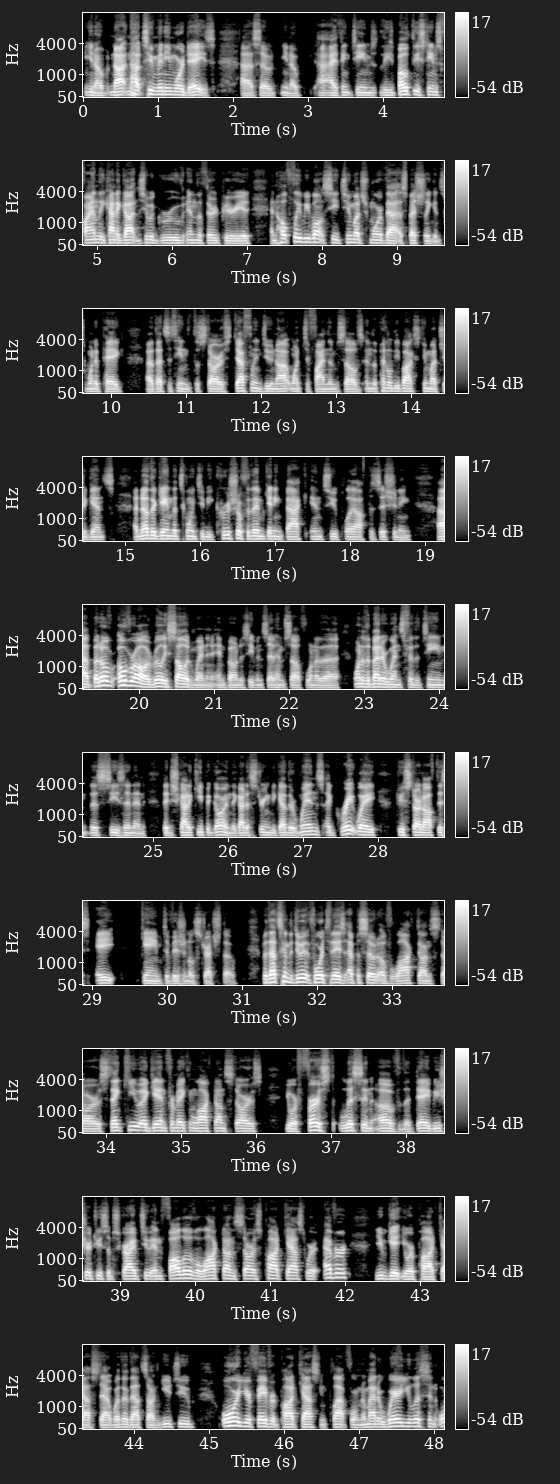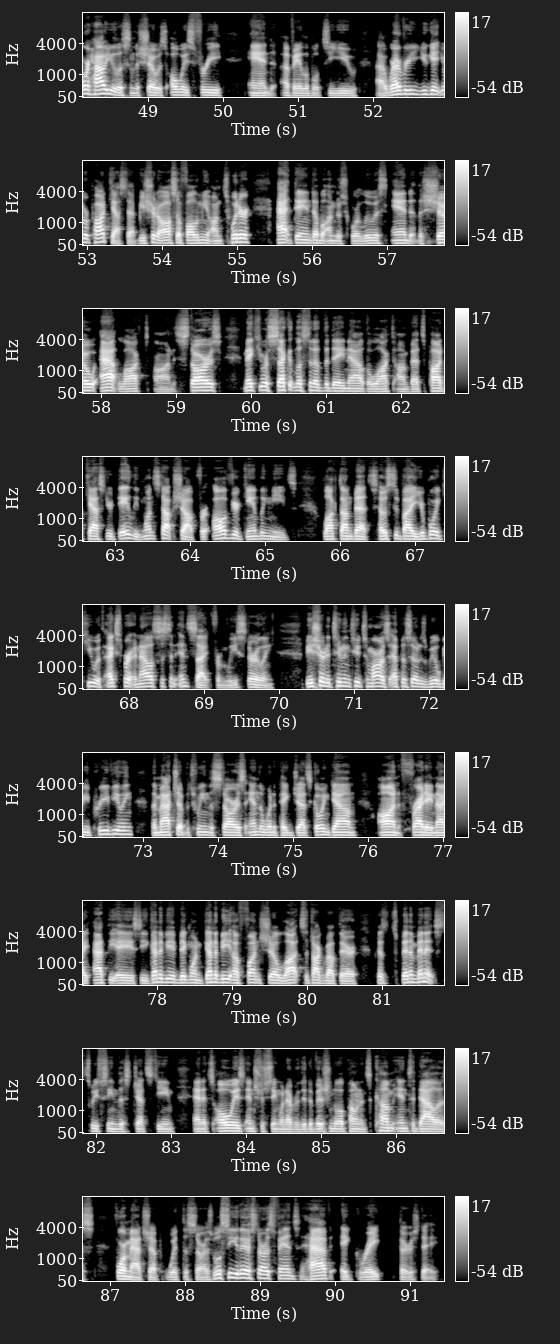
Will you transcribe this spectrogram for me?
you know not not too many more days. Uh, so you know i think teams these both these teams finally kind of got into a groove in the third period and hopefully we won't see too much more of that especially against winnipeg. Uh, that's a team that the stars definitely do not want to find themselves in the penalty box too much against. Another game that's going to be crucial for them getting back into playoff positioning. Uh, but over, overall a really solid win and, Bowness even said himself one of the one of the better wins for the team this season and they just got to keep it going. They got to string together wins a great way to start off this eight game divisional stretch, though. But that's going to do it for today's episode of Locked On Stars. Thank you again for making Locked On Stars your first listen of the day. Be sure to subscribe to and follow the Locked On Stars podcast wherever you get your podcast at, whether that's on YouTube or your favorite podcasting platform. No matter where you listen or how you listen, the show is always free and available to you uh, wherever you get your podcast at. Be sure to also follow me on Twitter at Dan double underscore Lewis and the show at Locked On Stars. Make your second listen of the day now, the Locked On Bets podcast, your daily one stop shop for all of your gambling needs. Locked On Bets, hosted by your boy Q with expert analysis and insight from Lee Sterling. Be sure to tune into tomorrow's episode as we'll be previewing the matchup between the Stars and the Winnipeg Jets going down on Friday night at the AAC. Going to be a big one. Going to be a fun show. Lots to talk about there because it's been a minute since we've seen this Jets team, and it's always interesting whenever the divisional opponents come into Dallas for a matchup with the Stars. We'll see you there, Stars fans. Have a great Thursday.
